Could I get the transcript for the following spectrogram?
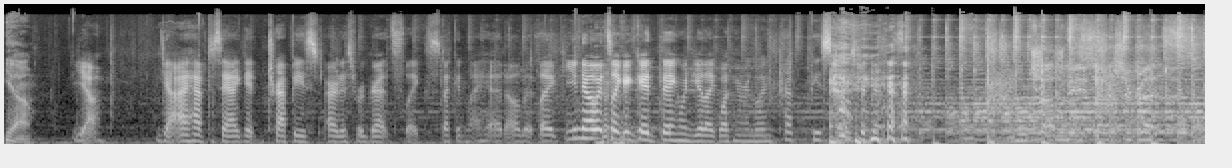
yeah, Yeah. Yeah, I have to say I get trapeze artist regrets like stuck in my head all that like you know it's like a good thing when you're like walking around going trapeze artist regrets.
